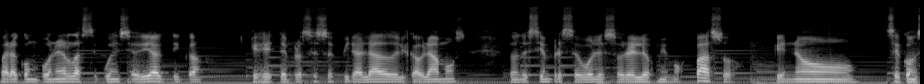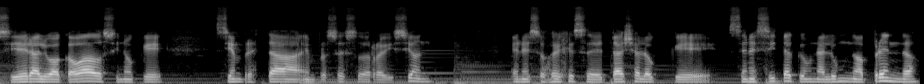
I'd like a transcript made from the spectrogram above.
para componer la secuencia didáctica, que es este proceso espiralado del que hablamos, donde siempre se vuelve sobre los mismos pasos, que no se considera algo acabado, sino que siempre está en proceso de revisión. En esos ejes se detalla lo que se necesita que un alumno aprenda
